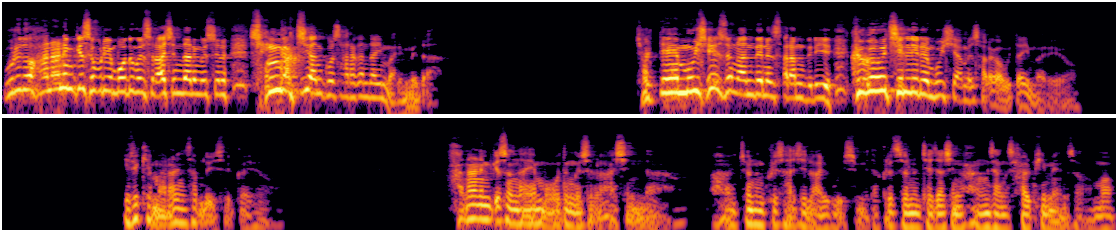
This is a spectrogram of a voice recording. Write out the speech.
우리도 하나님께서 우리의 모든 것을 아신다는 것을 생각지 않고 살아간다 이 말입니다. 절대 무시해서는 안 되는 사람들이 그거 진리를 무시하며 살아가고 있다 이 말이에요. 이렇게 말하는 사람도 있을 거예요. 하나님께서 나의 모든 것을 아신다. 아, 저는 그 사실을 알고 있습니다. 그래서 저는 제 자신을 항상 살피면서 뭐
